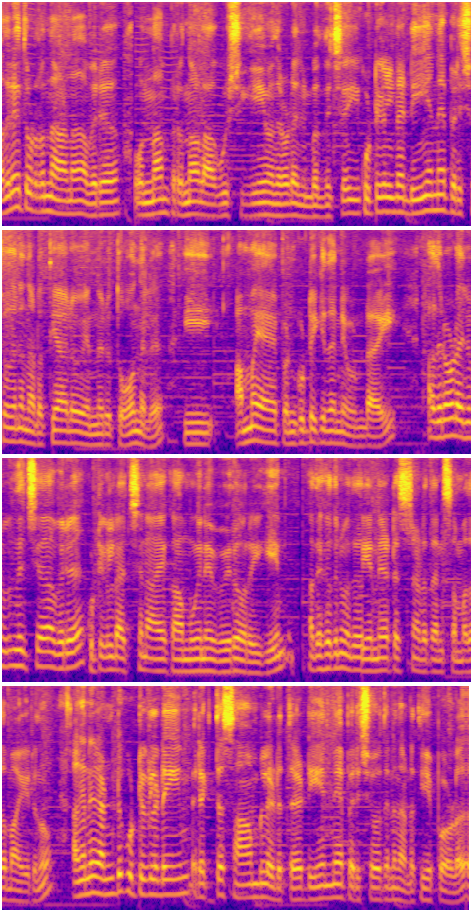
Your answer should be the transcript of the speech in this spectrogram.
അതിനെ തുടർന്നാണ് അവർ ഒന്നാം പിറന്നാൾ ആഘോഷിക്കുകയും അതിനോടനുബന്ധിച്ച് ഈ കുട്ടികളുടെ ഡി പരിശോധന നടത്തിയാലോ എന്നൊരു തോന്നൽ ഈ അമ്മയായ പെൺകുട്ടിക്ക് തന്നെ ഉണ്ടായി. അതിനോടനുബന്ധിച്ച് അവർ കുട്ടികളുടെ അച്ഛനായ കാമുവിനെ വിവരം അറിയുകയും അദ്ദേഹത്തിനും അത് ഡി എൻ എ ടെസ്റ്റ് നടത്താൻ സമ്മതമായിരുന്നു. അങ്ങനെ രണ്ട് കുട്ടികളുടെയും രക്തസാമ്പിൾ എടുത്ത് ഡി എൻ എ പരിശോധന നടത്തിയപ്പോൾ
